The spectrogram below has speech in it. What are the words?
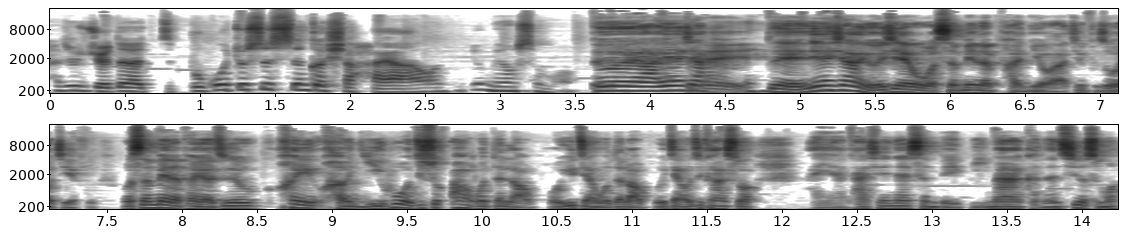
他就觉得只不过就是生个小孩啊，又没有什么。对啊，因为像对对，因为像有一些我身边的朋友啊，就不是我姐夫，我身边的朋友就是会很疑惑，就说啊、我的老婆又讲，我的老婆又讲，我就跟他说，哎呀，她现在生 baby 嘛，可能是有什么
